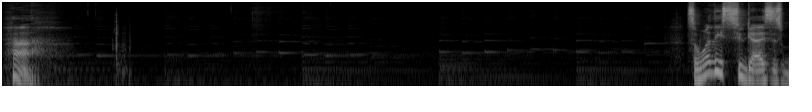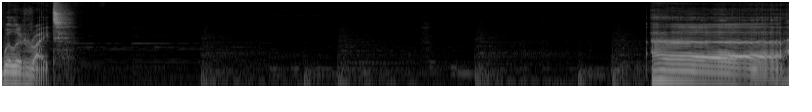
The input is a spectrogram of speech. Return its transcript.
Huh. So one of these two guys is Willard Wright. Uh,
